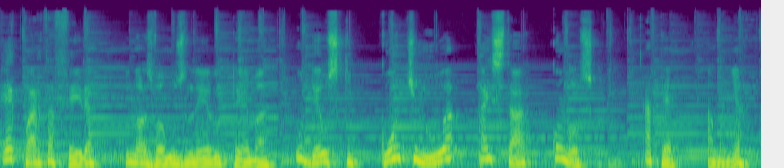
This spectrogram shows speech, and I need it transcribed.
é quarta-feira e nós vamos ler o tema O Deus que continua a estar conosco. Até amanhã.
